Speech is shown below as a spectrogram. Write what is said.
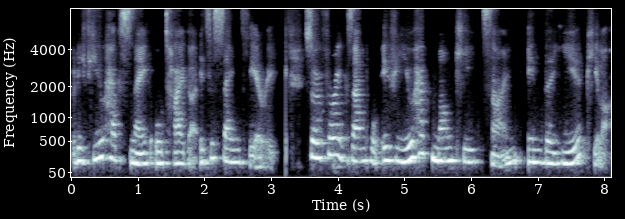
But if you have snake or tiger, it's the same theory. So for example, if you have monkey sign in the year pillar,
